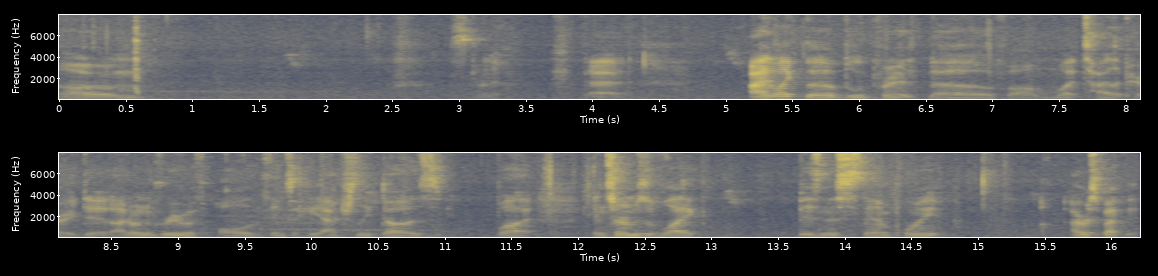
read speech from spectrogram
Um, it's kind of bad. I like the blueprint of um, what Tyler Perry did. I don't agree with all the things that he actually does, but in terms of like business standpoint, I respect it.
